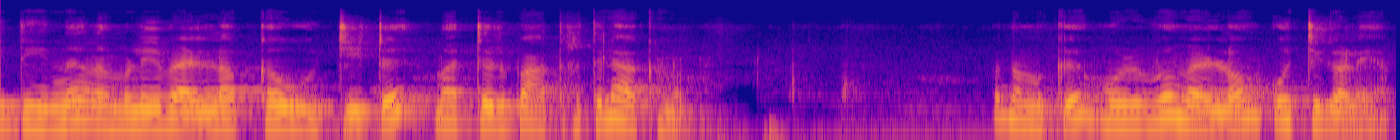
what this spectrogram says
ഇതിൽ നിന്ന് നമ്മൾ ഈ വെള്ളമൊക്കെ ഊറ്റിയിട്ട് മറ്റൊരു പാത്രത്തിലാക്കണം. അപ്പോൾ നമുക്ക് മുഴുവൻ വെള്ളവും ഊറ്റിക്കളയാം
